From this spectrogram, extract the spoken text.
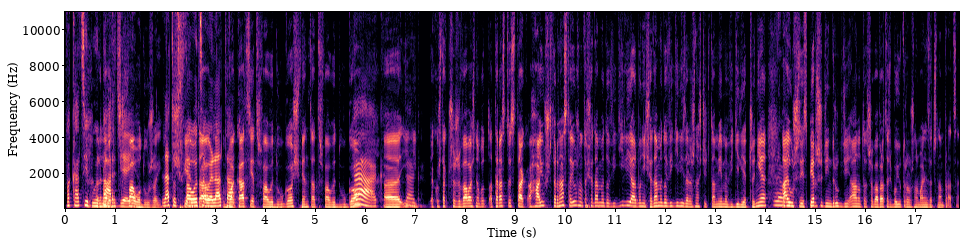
wakacje były Ale nawet bardziej. trwało dłużej. Lato trwało całe lata. Wakacje trwały długo, święta trwały długo. Tak. E, tak. I jakoś tak przeżywałaś, no bo a teraz to jest tak, aha, już 14 już, no to siadamy do Wigilii, albo nie siadamy do Wigilii, w zależności czy tam jemy Wigilię, czy nie. No. A już jest pierwszy dzień, drugi dzień, a no to trzeba wracać, bo jutro już normalnie zaczynam pracę.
